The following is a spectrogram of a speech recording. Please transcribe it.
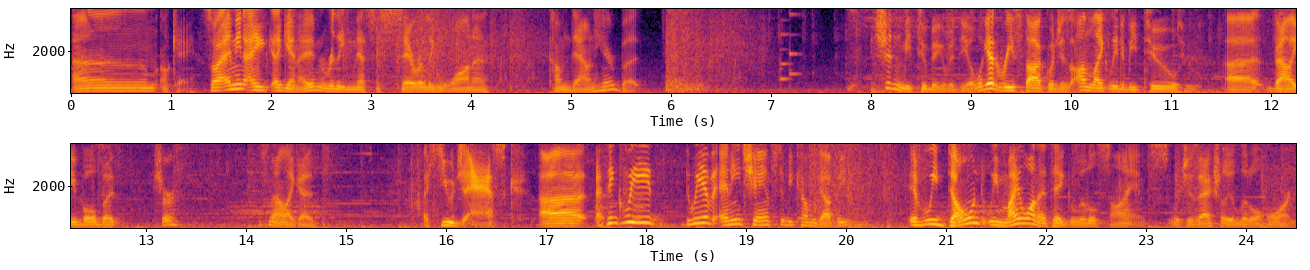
Um, okay. So, I mean, I again, I didn't really necessarily want to come down here, but it shouldn't be too big of a deal. We'll get restock, which is unlikely to be too uh, valuable, but sure. It's not like a a huge ask. Uh, I think we... Do we have any chance to become Guppy? If we don't, we might want to take Little Science, which is actually a Little Horn.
